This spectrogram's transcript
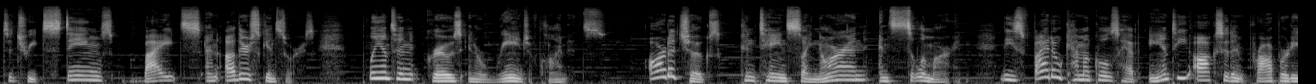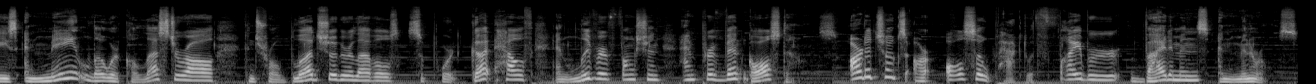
to treat stings, bites, and other skin sores. Plantain grows in a range of climates. Artichokes contain cynarin and silymarin, these phytochemicals have antioxidant properties and may lower cholesterol, control blood sugar levels, support gut health and liver function, and prevent gallstones. Artichokes are also packed with fiber, vitamins, and minerals.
